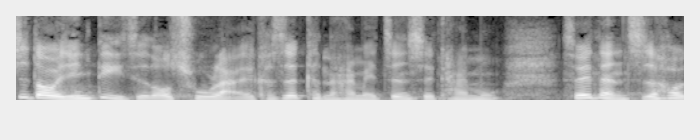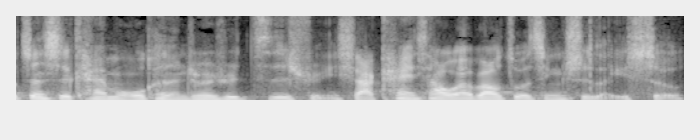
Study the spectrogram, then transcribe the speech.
是都已经地址都出来了，可是可能还没正式开幕，所以等之后正式开幕，我可能就会去咨询一下，看一下我要不要做近视雷射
